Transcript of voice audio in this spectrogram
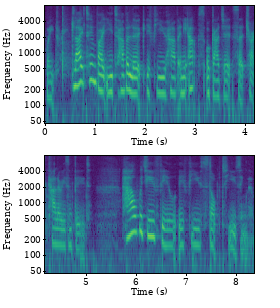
weight range. I'd like to invite you to have a look if you have any apps or gadgets that track calories and food. How would you feel if you stopped using them?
